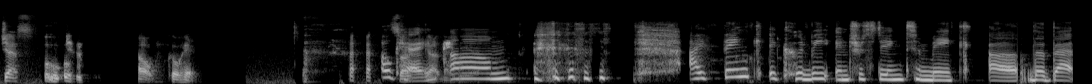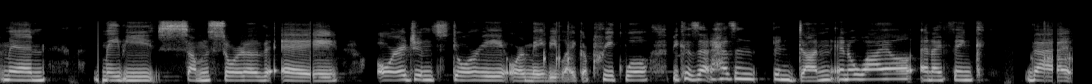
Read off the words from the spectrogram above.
Jess. Ooh, ooh. Oh, go ahead. okay. um, I think it could be interesting to make uh, the Batman maybe some sort of a origin story or maybe like a prequel because that hasn't been done in a while. And I think that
